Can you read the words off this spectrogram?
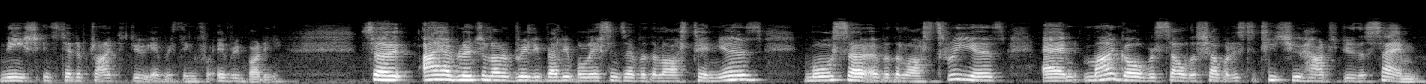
niche instead of trying to do everything for everybody. So I have learned a lot of really valuable lessons over the last 10 years, more so over the last three years. And my goal with Sell the Shovel is to teach you how to do the same.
